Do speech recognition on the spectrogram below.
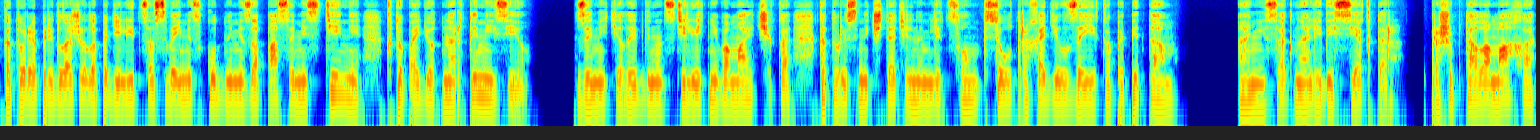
которая предложила поделиться своими скудными запасами с теми, кто пойдет на Артемизию. Заметила и двенадцатилетнего мальчика, который с мечтательным лицом все утро ходил за Ика по пятам. Они согнали весь сектор прошептала Маха,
